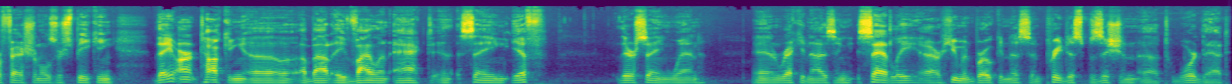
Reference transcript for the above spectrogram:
professionals are speaking, they aren't talking uh, about a violent act saying if they're saying when, and recognizing, sadly, our human brokenness and predisposition uh, toward that.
